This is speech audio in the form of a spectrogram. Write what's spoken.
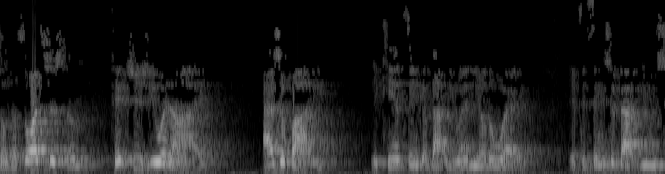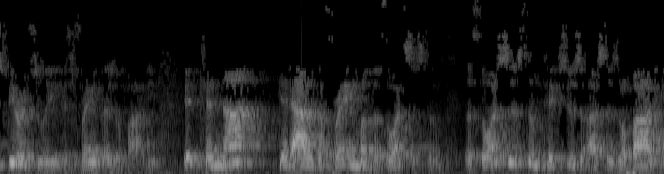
So the thought system pictures you and I as a body. It can't think about you any other way. If it thinks about you spiritually, it's framed as a body. It cannot get out of the frame of the thought system. The thought system pictures us as a body.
